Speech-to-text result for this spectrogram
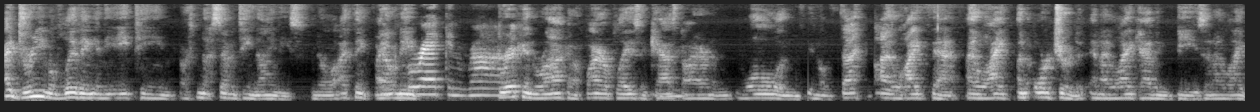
I dream of living in the 18 or 1790s. You know, I think I don't need brick and rock. brick and rock and a fireplace and cast iron and wool and you know that I like that. I like an orchard and I like having bees and I like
